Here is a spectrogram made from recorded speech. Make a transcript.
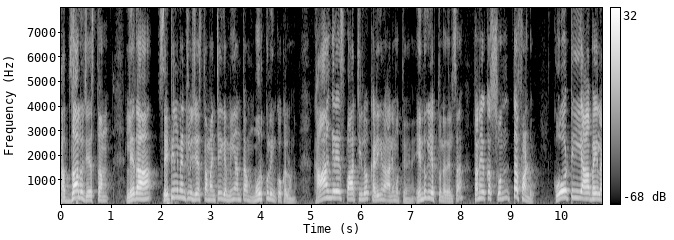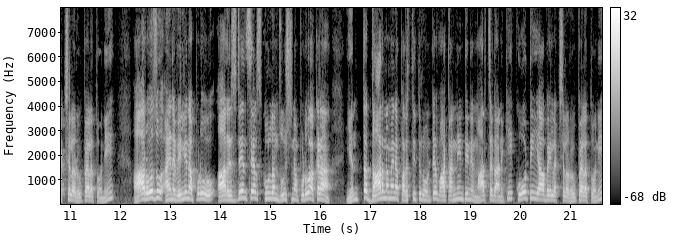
కబ్జాలు చేస్తాం లేదా సెటిల్మెంట్లు చేస్తామంటే ఇక మీ అంత మూర్ఖులు ఇంకొకరు కాంగ్రెస్ పార్టీలో కడిగిన ఆనిముత్యమైన ఎందుకు చెప్తున్నా తెలుసా? తన యొక్క సొంత ఫండు కోటి యాభై లక్షల రూపాయలతోని ఆ రోజు ఆయన వెళ్ళినప్పుడు ఆ రెసిడెన్షియల్ స్కూళ్ళను చూసినప్పుడు అక్కడ ఎంత దారుణమైన పరిస్థితులు ఉంటే వాటన్నింటిని మార్చడానికి కోటి యాభై లక్షల రూపాయలతోని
